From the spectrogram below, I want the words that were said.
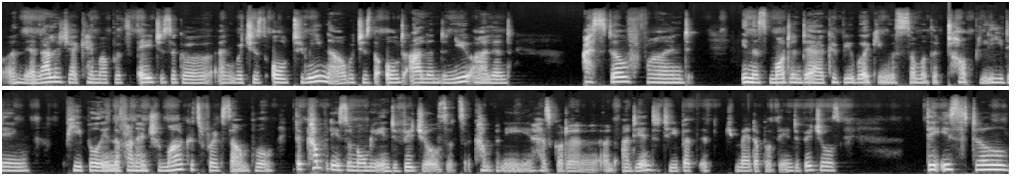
And the analogy I came up with ages ago, and which is old to me now, which is the old island and new island, I still find in this modern day, I could be working with some of the top leading people in the financial markets, for example, the companies are normally individuals. It's a company has got a, an identity, but it's made up of the individuals. There is still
